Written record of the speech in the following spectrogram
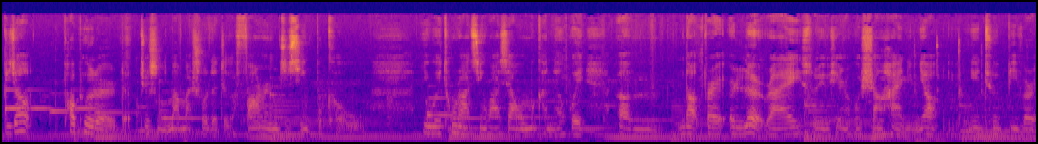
比较 popular 的，就是你妈妈说的这个防人之心不可无。因为通常情况下，我们可能会嗯 not very alert，right？所以有些人会伤害你，要 need to be very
